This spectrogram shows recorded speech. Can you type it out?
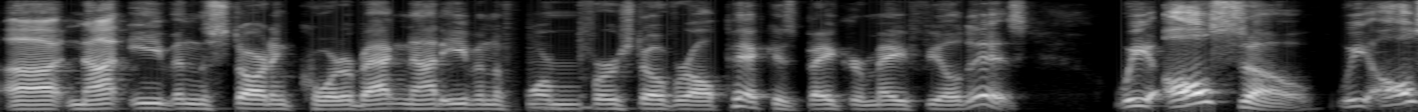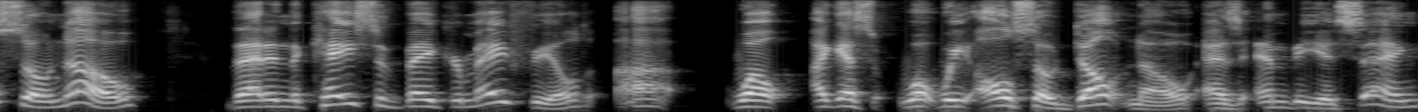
Uh, not even the starting quarterback, not even the former first overall pick, as Baker Mayfield is. We also we also know that in the case of Baker Mayfield, uh, well, I guess what we also don't know, as MB is saying,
